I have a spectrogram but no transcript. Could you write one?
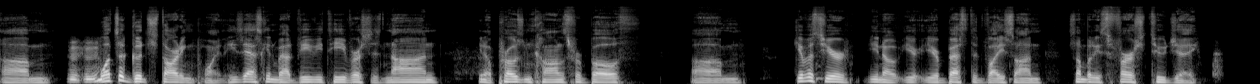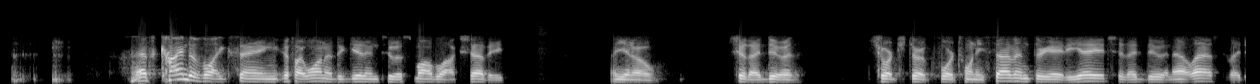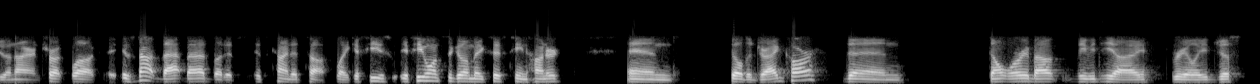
Um, hmm What's a good starting point? He's asking about VVT versus non, you know, pros and cons for both. Um, give us your, you know, your your best advice on somebody's first 2J. That's kind of like saying if I wanted to get into a small block Chevy, you know, should I do a short stroke 427, 388? Should I do an LS? Do I do an iron truck block? It's not that bad, but it's it's kind of tough. Like if he's if he wants to go make 1500 and build a drag car, then don't worry about VVTI really. Just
